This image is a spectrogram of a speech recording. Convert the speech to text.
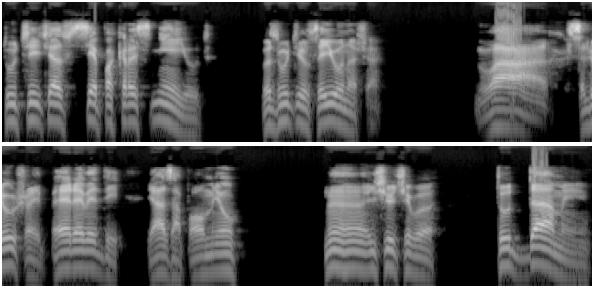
тут сейчас все покраснеют, — возмутился юноша. — Вах, слушай, переведи, я запомню. — А, еще чего. Тут дамы.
